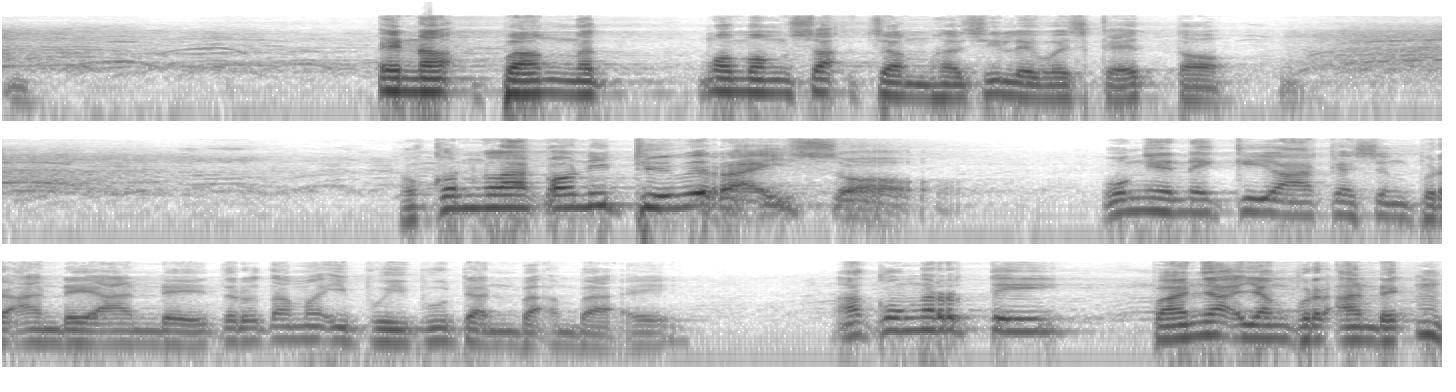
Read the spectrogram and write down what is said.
Hmm. enak banget ngomong sak jam hasil lewes ketok. Kon ngelakoni dewi raiso Wong ngene iki akeh sing berandai-andai, terutama ibu-ibu dan mbak-mbake. Aku ngerti banyak yang berandai. Hmm.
